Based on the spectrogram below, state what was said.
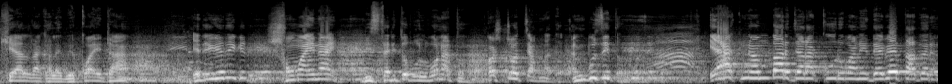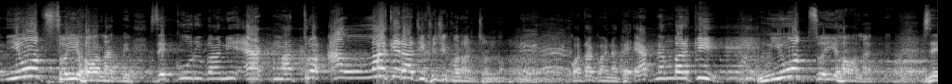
খেয়াল রাখা লাগবে। কয়টা? এদিকে এদিকে সময় নাই, বিস্তারিত বলব না তো। কষ্ট হচ্ছে আপনাদের, আমি বুঝি তো। এক নাম্বার যারা কুরবানি দেবে, তাদের নিয়ত সই হওয়া লাগবে যে কুরবানি একমাত্র আল্লাহকে রাজি খুশি করার জন্য। কথা কয় না। এক নাম্বার কি? নিয়ত সই হওয়া লাগবে। যে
